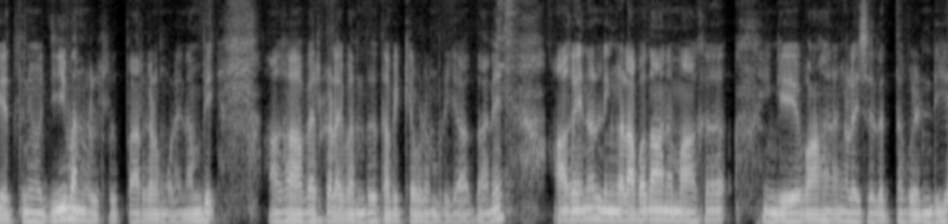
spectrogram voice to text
எத்தனையோ ஜீவன்கள் இருப்பார்கள் உங்களை நம்பி ஆக அவர்களை வந்து தவிக்க விட முடியாது தானே ஆகையினால் நீங்கள் அவதானமாக இங்கே வாகனங்களை செலுத்த வேண்டிய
